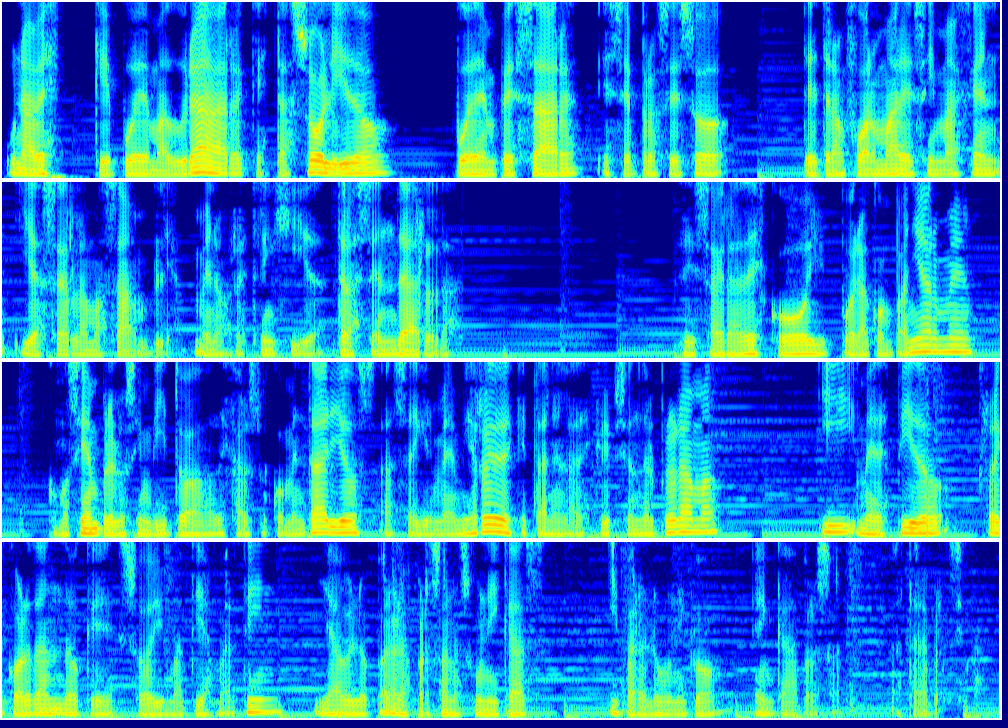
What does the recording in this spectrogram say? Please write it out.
Una vez que puede madurar, que está sólido, puede empezar ese proceso de transformar esa imagen y hacerla más amplia, menos restringida, trascenderla. Les agradezco hoy por acompañarme. Como siempre los invito a dejar sus comentarios, a seguirme en mis redes que están en la descripción del programa. Y me despido recordando que soy Matías Martín y hablo para las personas únicas y para lo único en cada persona. Hasta la próxima.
